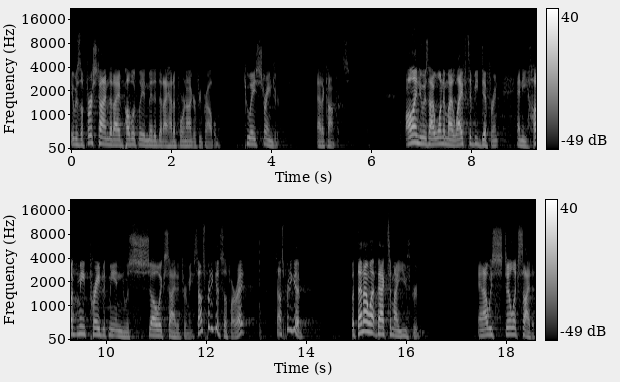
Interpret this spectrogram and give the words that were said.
It was the first time that I had publicly admitted that I had a pornography problem to a stranger at a conference. All I knew is I wanted my life to be different, and he hugged me, prayed with me, and was so excited for me. Sounds pretty good so far, right? Sounds pretty good. But then I went back to my youth group, and I was still excited.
